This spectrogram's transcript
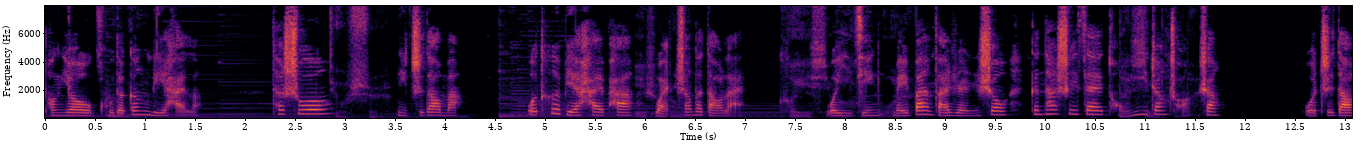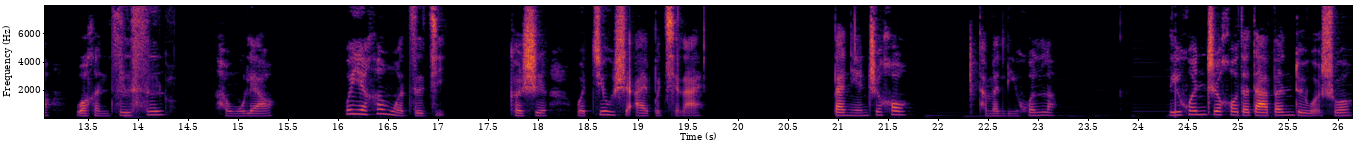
朋友哭得更厉害了。他说：“你知道吗？我特别害怕晚上的到来。我已经没办法忍受跟他睡在同一张床上。我知道我很自私，很无聊，我也恨我自己。”可是我就是爱不起来。半年之后，他们离婚了。离婚之后的大奔对我说：“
